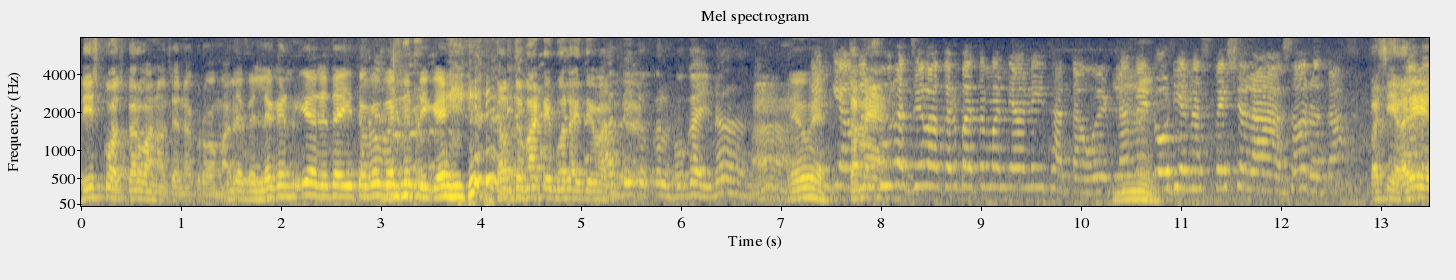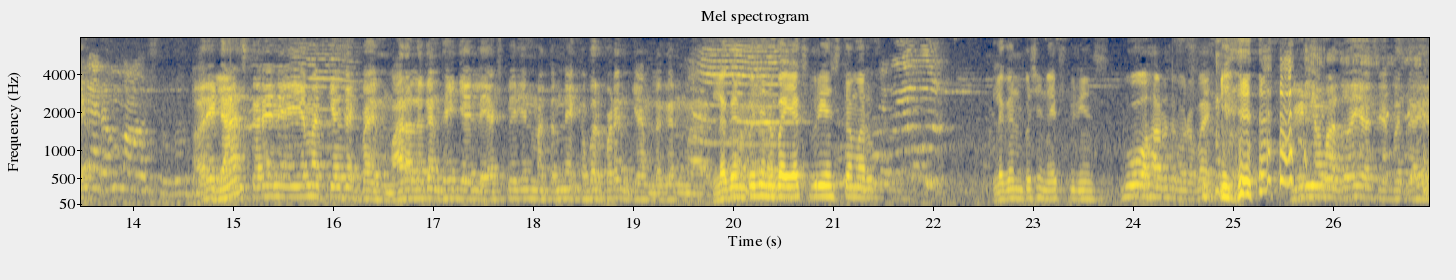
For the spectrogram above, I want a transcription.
ડિસ્કોસ કરવાનો છે નકરો અમારે. લગન લગ્ન ક્યારે એ તો ખબર નથી કઈ. બોલાવી દેવાનું. નહીં તો કલ હોગાઈ ના. હા. એવું હે કેમ કે તમે- સુરત જેવા ગરબા તમારે ત્યાં નહીં થતા હોય. એટલે અમે હમ. દોઢિયાના આ સર હતા. પછી અરે રમવા આવશું અરે ડાન્સ કરે ને એમ જ કહે છે કે ભાઈ મારા લગ્ન થઈ ગયા એટલે માં તમને ખબર પડે ને કેમ લગ્નમાં લગ્ન પછીનો ભાઈ એક્સપિરિયન્સ તમારું. લગ્ન પછીનો એક્સપિરિયન્સ બહુ સારું છે મારો ભાઈ. માં જોયા છે બધાએ.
